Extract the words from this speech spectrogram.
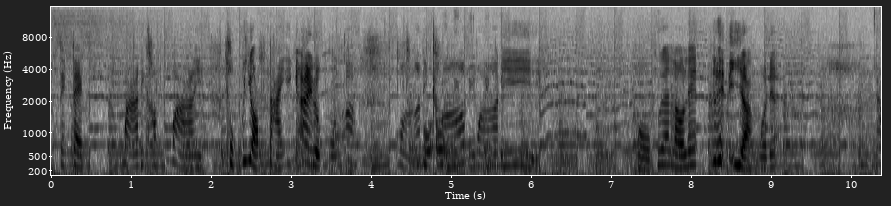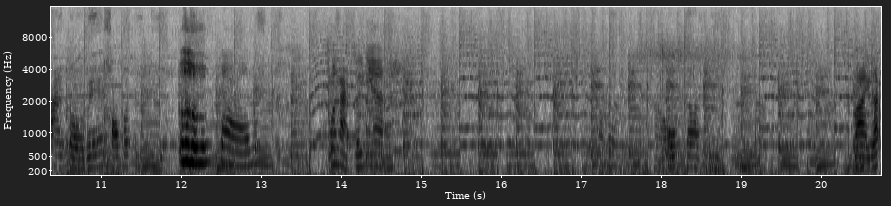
กเต็งแตกมาดิครับมาดิผมไม่ยอมตายง่ายๆหรอกหวังอะมาดิครับมาดิโหเพื่อนเราเล่น เล่นอีหยังวะเนี่ยใช่ต่อไปให้เขามาตีเดียวเออเปล่าฝรั่งก็เงี้ยนะเข้ามาหาโอกาสดีมากมาอีกละ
